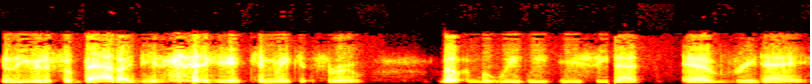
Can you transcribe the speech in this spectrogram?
Because even if a bad idea can make it through, but but we, we we see that every day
